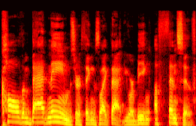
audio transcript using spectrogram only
call them bad names or things like that, you are being offensive.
